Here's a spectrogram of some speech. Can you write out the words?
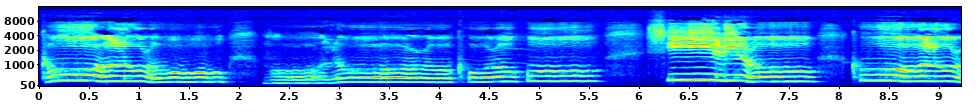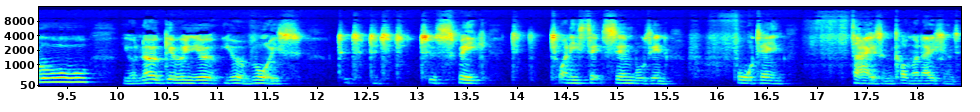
Koloro, Moloro, Koro, Siliro, Koloro. You're now giving your, your voice to, to, to, to speak 26 symbols in 14,000 combinations.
